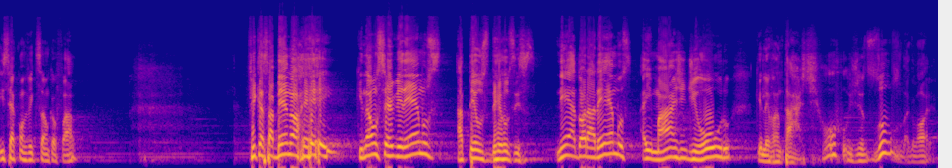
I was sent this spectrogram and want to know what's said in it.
Isso é a convicção que eu falo. Fica sabendo, ó Rei, que não serviremos a teus deuses, nem adoraremos a imagem de ouro que levantaste. Oh, Jesus da glória.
